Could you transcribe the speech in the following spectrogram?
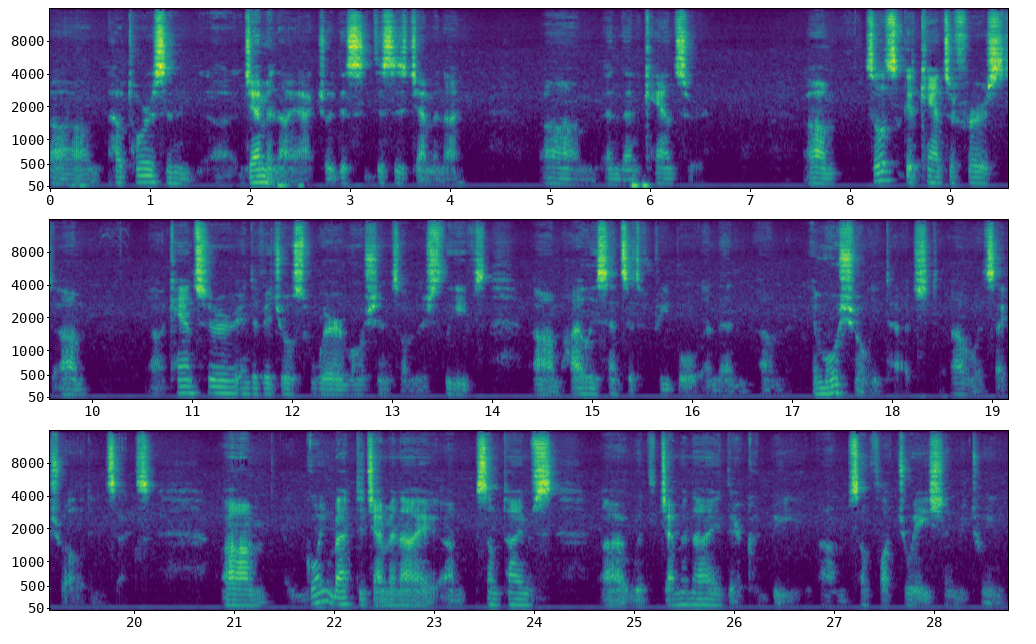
um, how Taurus and uh, Gemini actually this this is Gemini, um, and then Cancer. Um, so let's look at Cancer first. Um, uh, cancer individuals wear emotions on their sleeves, highly sensitive people, and then emotionally attached uh, with sexuality and sex. Um, going back to Gemini, um, sometimes uh, with Gemini, there could be um, some fluctuation between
